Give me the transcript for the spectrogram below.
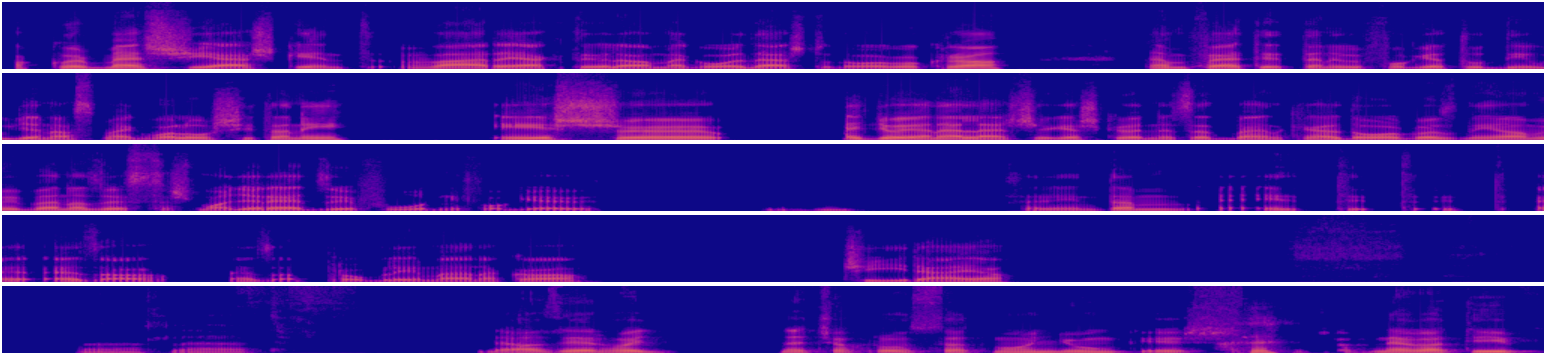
akkor messiásként várják tőle a megoldást a dolgokra, nem feltétlenül fogja tudni ugyanazt megvalósítani, és egy olyan ellenséges környezetben kell dolgozni, amiben az összes magyar edző fúrni fogja őt. Uh-huh. Szerintem itt, itt, itt ez, a, ez a problémának a csírája. Hát lehet. De azért, hogy ne csak rosszat mondjunk, és csak negatív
